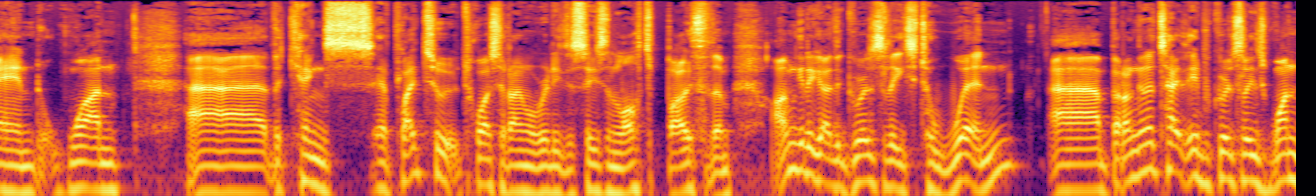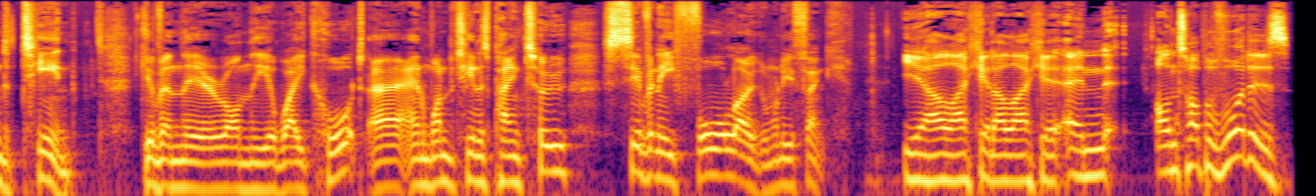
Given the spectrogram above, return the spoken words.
and 1. Uh, the Kings have played two, twice at home already this season, lost both of them. I'm going to go the Grizzlies to win. Uh, but I'm going to take the Grizzlies one to ten, given they're on the away court, uh, and one to ten is paying two seventy four. Logan, what do you think? Yeah, I like it. I like it. And on top of what is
